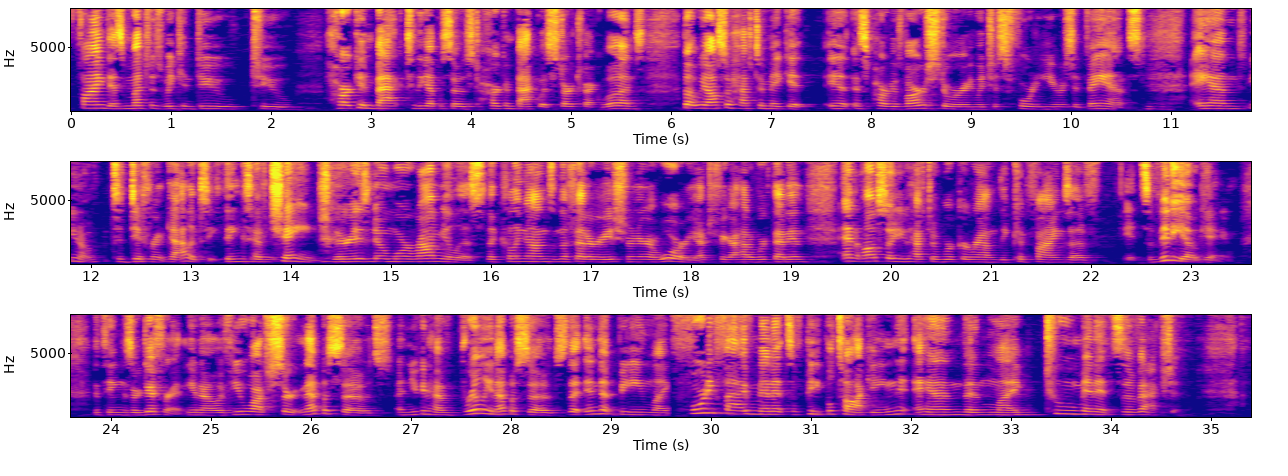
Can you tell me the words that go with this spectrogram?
find as much as we can do to harken back to the episodes, to harken back what Star Trek was. But we also have to make it as part of our story, which is 40 years advanced. Mm-hmm. And, you know, it's a different galaxy. Things have changed. There is no more Romulus. The Klingons and the Federation are at war. You have to figure out how to work that in. And also you have to work around the confines of it's a video game. The things are different. You know, if you watch certain episodes and you can have brilliant episodes that end up being like 45 minutes of people talking and then like two minutes of action.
